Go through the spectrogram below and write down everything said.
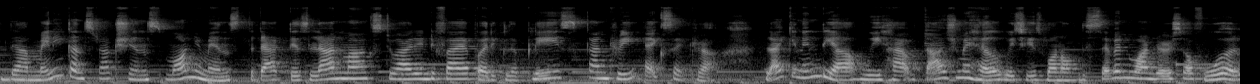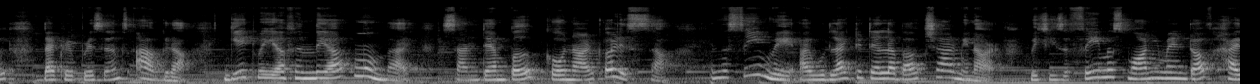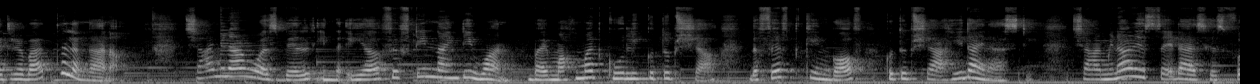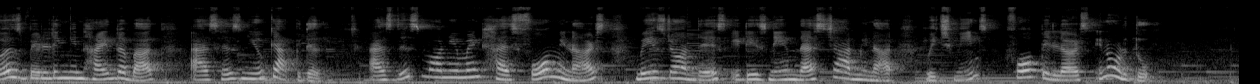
There are many constructions, monuments that act as landmarks to identify a particular place, country, etc. Like in India, we have Taj Mahal, which is one of the seven wonders of world that represents Agra, Gateway of India, Mumbai, Sun Temple, Konark, Orissa. In the same way, I would like to tell about Charminar, which is a famous monument of Hyderabad, Telangana. Charminar was built in the year 1591 by Muhammad Quli Qutub Shah, the fifth king of Qutub Shahi dynasty. Charminar is said as his first building in Hyderabad as his new capital. As this monument has four minars, based on this, it is named as Charminar, which means four pillars in Urdu.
